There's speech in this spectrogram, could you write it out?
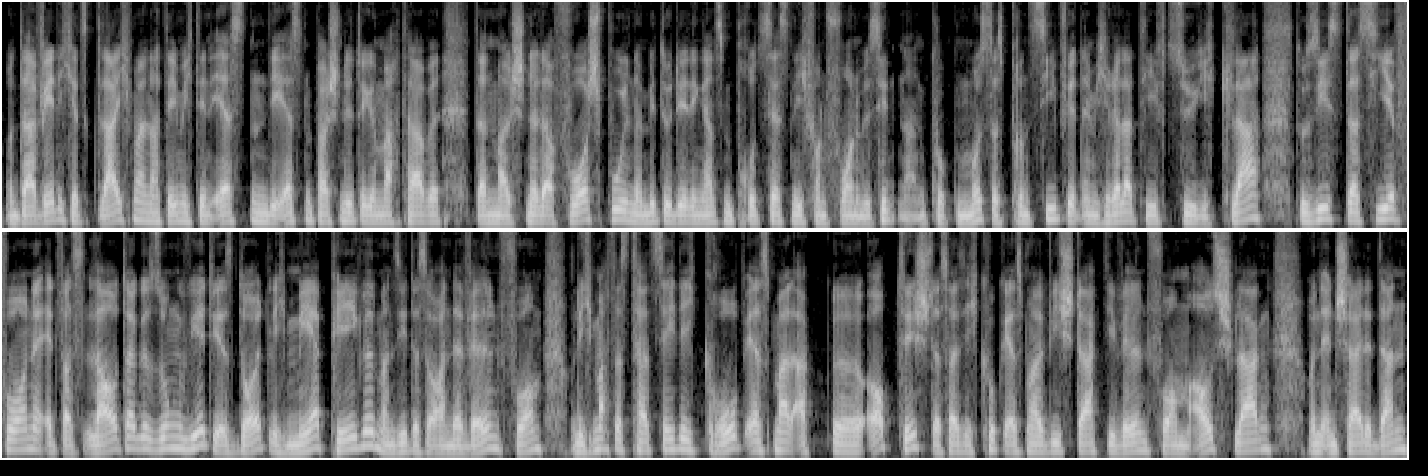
Und da werde ich jetzt gleich mal, nachdem ich den ersten, die ersten paar Schnitte gemacht habe, dann mal schneller vorspulen, damit du dir den ganzen Prozess nicht von vorne bis hinten angucken musst. Das Prinzip wird nämlich relativ zügig klar. Du siehst, dass hier vorne etwas lauter gesungen wird. Hier ist deutlich mehr Pegel. Man sieht das auch an der Wellenform. Und ich mache das tatsächlich grob erstmal äh, optisch. Das heißt, ich gucke erstmal, wie stark die Wellenformen ausschlagen und entscheide dann,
